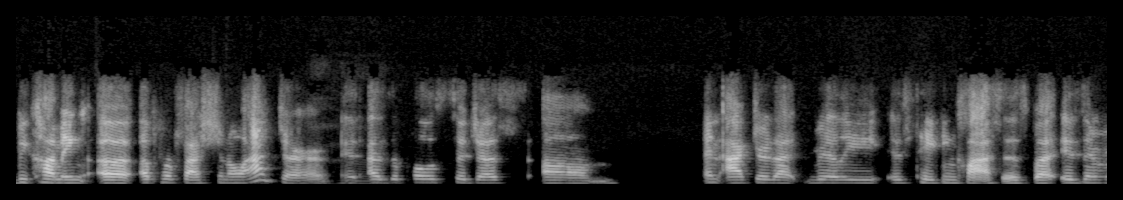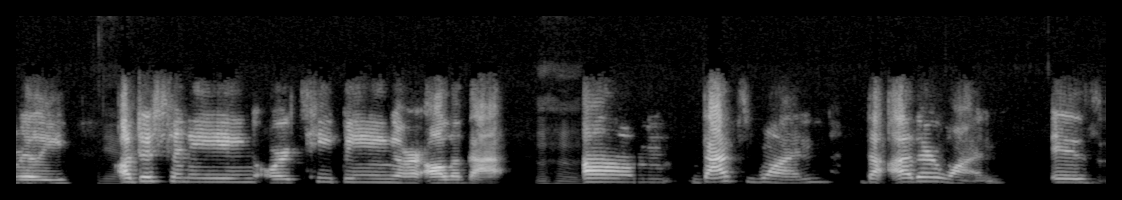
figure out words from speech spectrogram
becoming a, a professional actor mm-hmm. as opposed to just um, an actor that really is taking classes but isn't really yeah. auditioning or taping or all of that. Mm-hmm. Um, that's one. The other one is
